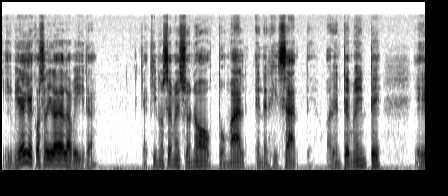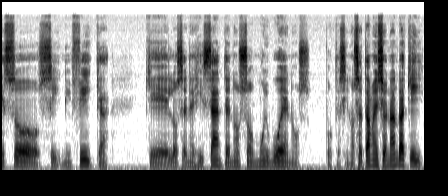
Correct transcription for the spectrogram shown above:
Y mira qué cosa de la vida, que aquí no se mencionó tomar energizante. Aparentemente eso significa que los energizantes no son muy buenos, porque si no se está mencionando aquí,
